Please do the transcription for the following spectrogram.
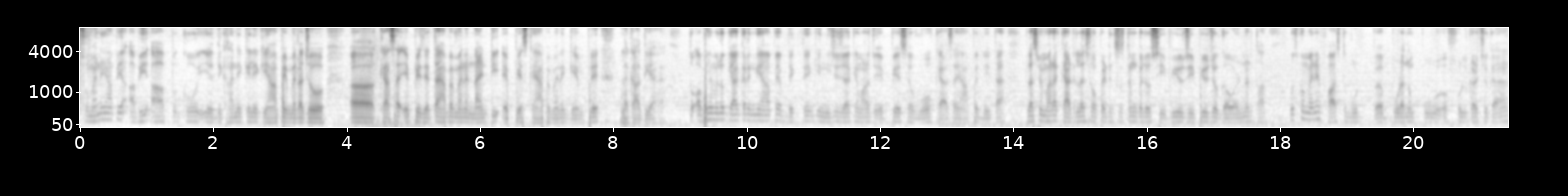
so मैंने यहाँ पे अभी आपको ये दिखाने के लिए कि यहाँ पे मेरा जो आ, कैसा ए देता है यहाँ पे मैंने 90 ए का यहाँ पे मैंने गेम प्ले लगा दिया है। तो अभी हम लोग क्या करेंगे यहाँ पे अब देखते हैं कि नीचे जाके हमारा जो ए है वो कैसा यहाँ पे देता है। प्लस में हमारा कैटलिस्ट ऑपरेटिंग सिस्टम का जो सी पी जो गवर्नर था उसको मैंने फास्ट बूट पूरा एकदम फुल कर चुका है।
